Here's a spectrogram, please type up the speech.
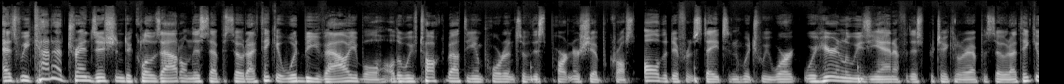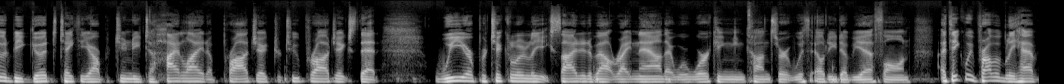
as we kind of transition to close out on this episode, I think it would be valuable, although we've talked about the importance of this partnership across all the different states in which we work. We're here in Louisiana for this particular episode. I think it would be good to take the opportunity to highlight a project or two projects that we are particularly excited about right now that we're working in concert with LDWF on. I think we probably have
